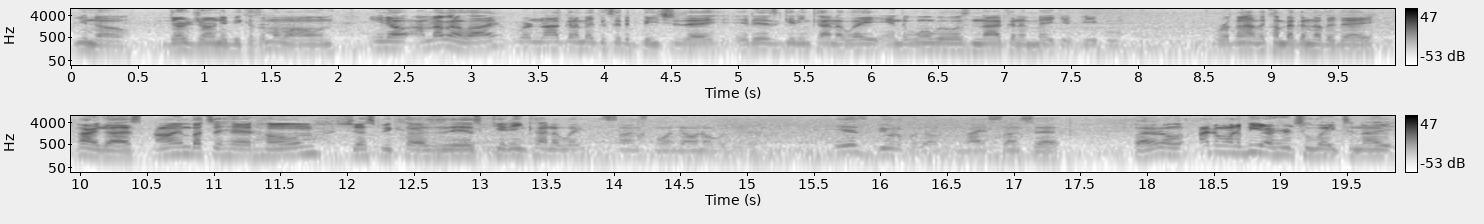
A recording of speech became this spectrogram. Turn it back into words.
you know their journey because i'm on my own. You know i'm not gonna lie we're not gonna make it to the beach today. It is getting kind of late and the one wheel is not gonna make it people. We're gonna have to come back another day. All right guys i'm about to head home just because it is getting kind of late. The sun's going down over there. It is beautiful though. Nice sunset but I don't I don't want to be out here too late tonight.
